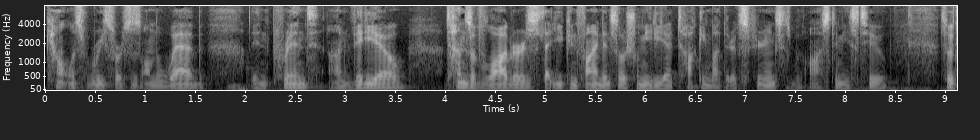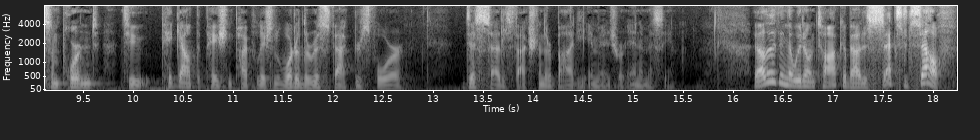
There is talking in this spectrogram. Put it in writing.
countless resources on the web, in print, on video, tons of vloggers that you can find in social media talking about their experiences with ostomies too. So it's important to pick out the patient population. What are the risk factors for dissatisfaction in their body image or intimacy? The other thing that we don't talk about is sex itself.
